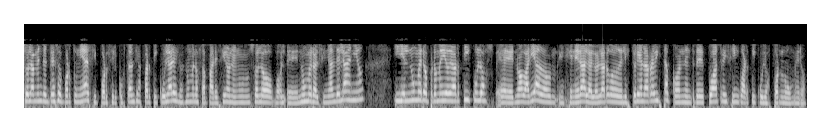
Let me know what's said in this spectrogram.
solamente en tres oportunidades y por circunstancias particulares los números aparecieron en un solo número al final del año y el número promedio de artículos eh, no ha variado en general a lo largo de la historia de la revista con entre 4 y 5 artículos por número.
